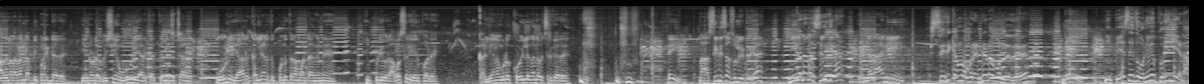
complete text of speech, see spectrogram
அதனால தான் அப்படி பண்ணிட்டாரு. என்னோட விஷயம் ஊர்ல யாருக்கா தெரிஞ்சிட்டா ஊர்ல யாரும் கல்யாணத்துக்கு பொண்ணு தர மாட்டாங்கன்னு இப்படி ஒரு அவசர ஏற்பாடு. கல்யாணம் கூட கோயில்ல தாண்டா வச்சிருக்காரு. டேய் நான் சீரியஸா சொல்லிட்டு இருக்கேன். நீ என்னடா சிரிக்கிற? என்னடா நீ? சிரிக்காம அப்புறம் என்னடா பண்றது? டேய் நீ பேசுறது ஒண்ணுமே புரியலையேடா.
